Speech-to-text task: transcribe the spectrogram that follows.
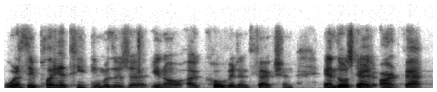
What if they play a team where there's a you know a COVID infection and those guys aren't vaccinated?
